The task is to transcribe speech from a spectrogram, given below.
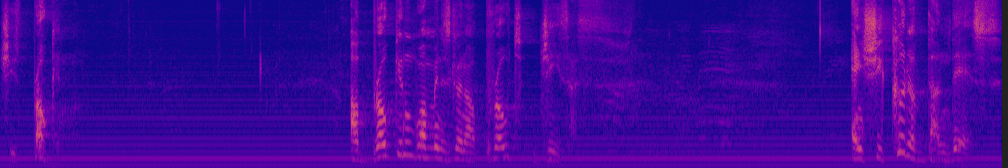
She's broken. A broken woman is going to approach Jesus. And she could have done this.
